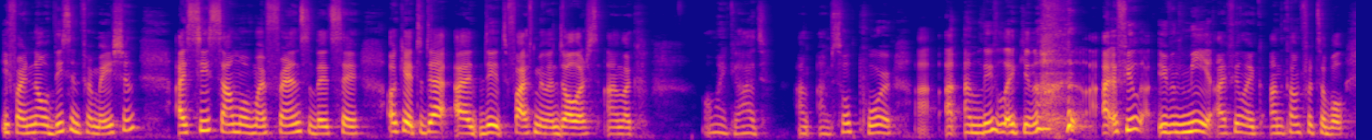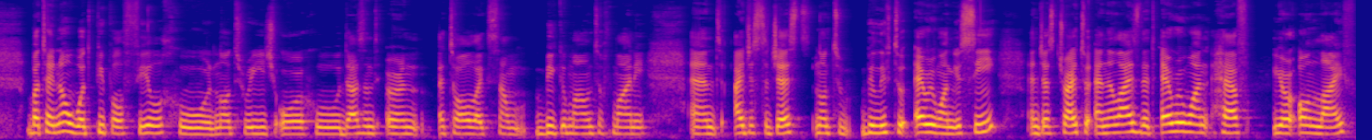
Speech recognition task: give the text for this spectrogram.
if I know this information, I see some of my friends that say, "Okay, today I did five million dollars." I'm like, "Oh my god." I'm, I'm so poor. I, am live like, you know, I feel, even me, I feel like uncomfortable. But I know what people feel who not rich or who doesn't earn at all like some big amount of money. And I just suggest not to believe to everyone you see and just try to analyze that everyone have your own life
